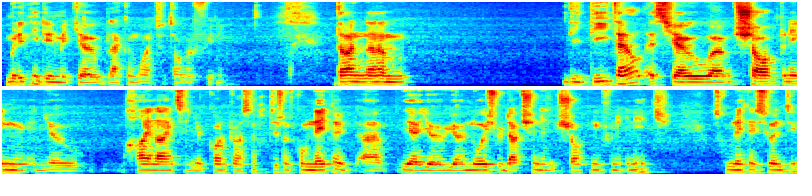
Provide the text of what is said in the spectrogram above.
moet dit nie doen met jou black and white photography nie. Dan ehm um, die detail is jou um, sharpening en jou highlights en jou contrast en goeie. Ons kom net nou uh ja jou jou noise reduction en jou sharpening van 'n image. Ons kom net nou so intoe.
